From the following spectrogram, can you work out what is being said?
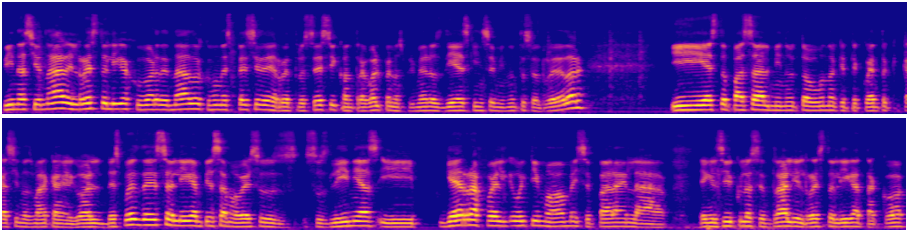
Binacional, el resto de liga jugó ordenado con una especie de retroceso y contragolpe en los primeros 10, 15 minutos alrededor. Y esto pasa al minuto uno que te cuento que casi nos marcan el gol. Después de eso, Liga empieza a mover sus, sus líneas y Guerra fue el último hombre y se para en, la, en el círculo central y el resto Liga atacó.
